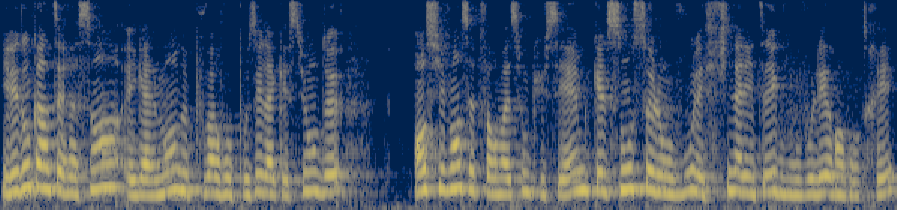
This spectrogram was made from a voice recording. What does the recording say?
Il est donc intéressant également de pouvoir vous poser la question de en suivant cette formation QCM, quelles sont selon vous les finalités que vous voulez rencontrer?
